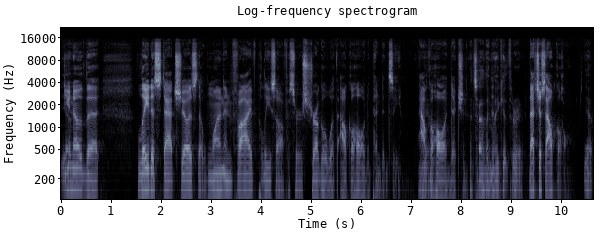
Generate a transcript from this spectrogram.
Do you know that latest stats shows that one in five police officers struggle with alcohol dependency? alcohol addiction. That's how they make it through. That's just alcohol. Yep.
